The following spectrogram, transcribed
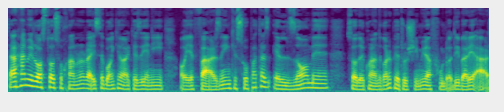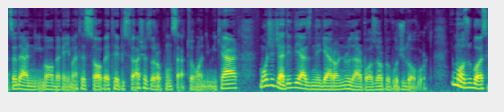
در همین راستا سخنان رئیس بانک مرکزی یعنی آقای فرزین که صحبت از الزام صادرکنندگان پتروشیمی و فولادی برای عرضه در نیما به قیمت ثابت 28500 تومانی می‌کرد موج جدیدی از نگرانی رو در بازار وجود آورد. این موضوع باعث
